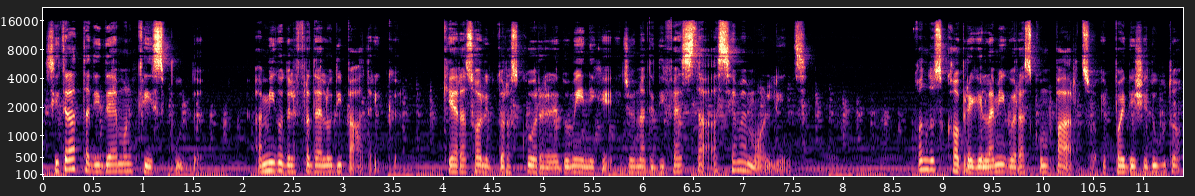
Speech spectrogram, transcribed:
Si tratta di Damon Criswood, amico del fratello di Patrick, che era solito trascorrere le domeniche e giornate di festa assieme a Mollins. Quando scopre che l'amico era scomparso e poi deceduto,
